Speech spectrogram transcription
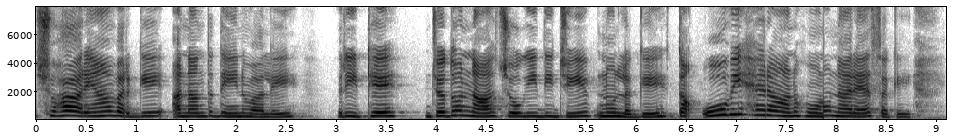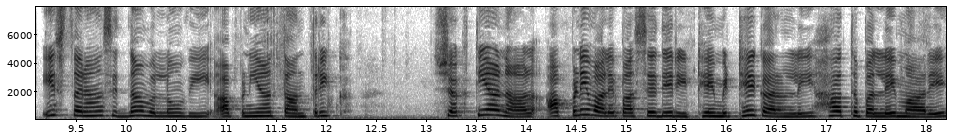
ਛੁਹਾਰਿਆਂ ਵਰਗੇ ਆਨੰਦ ਦੇਣ ਵਾਲੇ ਰੀਠੇ ਜਦੋਂ ਨਾਥ ਜੋਗੀ ਦੀ ਜੀਭ ਨੂੰ ਲੱਗੇ ਤਾਂ ਉਹ ਵੀ ਹੈਰਾਨ ਹੋਣੋਂ ਨਾ ਰਹਿ ਸਕੇ। ਇਸ ਤਰ੍ਹਾਂ ਸਿੱਧਾਂ ਵੱਲੋਂ ਵੀ ਆਪਣੀਆਂ ਤਾਂਤਰਿਕ ਸ਼ਕਤੀਆਂ ਨਾਲ ਆਪਣੇ ਵਾਲੇ ਪਾਸੇ ਦੇ ਰੀਠੇ ਮਿੱਠੇ ਕਰਨ ਲਈ ਹੱਥ ਪੱਲੇ ਮਾਰੇ,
